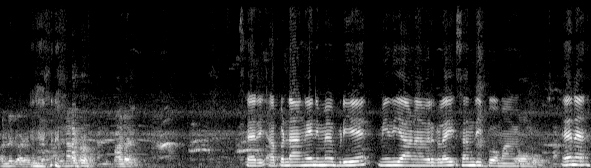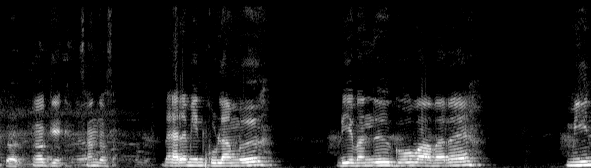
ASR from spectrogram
கண்டிப்பா கண்டிப்பா. அது நடக்கும் கண்டிப்பா. நடக்கும். சரி அப்ப நாங்க இனிமே இப்படியே மீதியானவர்களை சந்திப்போமாக. ஆமாம் ஏன சரி. ஓகே சந்தோஷம். வேற மீன் குழம்பு. அப்படியே வந்து கோவா வர மீன்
